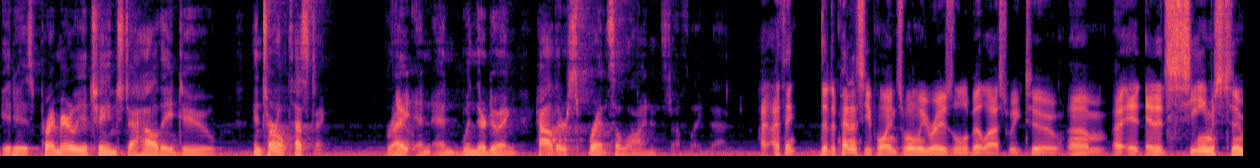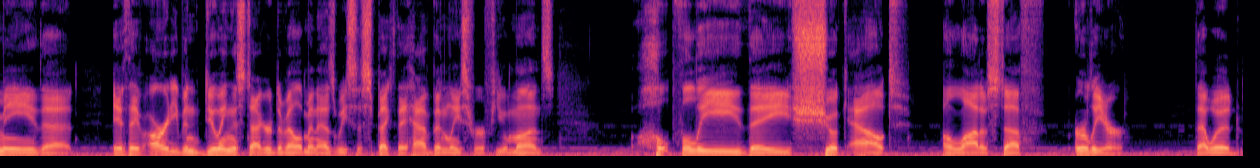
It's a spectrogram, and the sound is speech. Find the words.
it is primarily a change to how they do internal testing, right? And and when they're doing how their sprints align and stuff like that. I, I think the dependency points one we raised a little bit last week too. Um, it, it, it seems to me that if they've already been doing the staggered development as we suspect they have been at least for a few months, hopefully they shook out a lot of stuff earlier that would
